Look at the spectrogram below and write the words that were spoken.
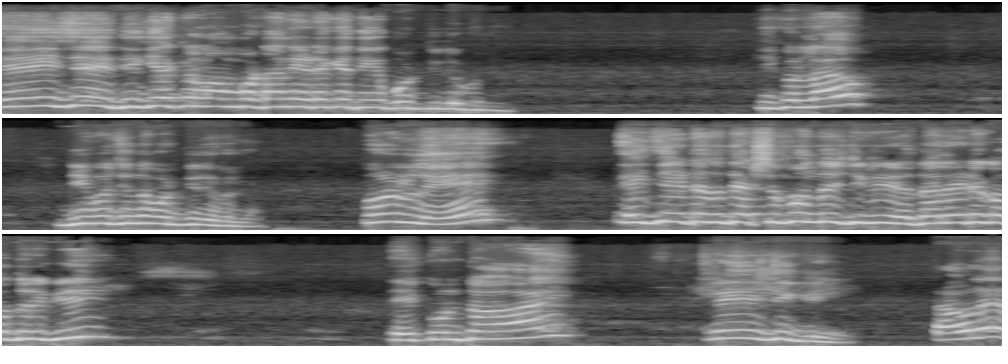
এই যে এদিকে একটা লম্বা টানি এটাকে এদিকে ভোট দিতে বলি। কি করলাম? ডি পর্যন্ত ভোট দিতে বললাম। করলে এই যে এটা যদি একশো পঞ্চাশ ডিগ্রি হয়, তাহলে এটা কত ডিগ্রি? এই কোনটা হয় ত্রিশ ডিগ্রি। তাহলে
